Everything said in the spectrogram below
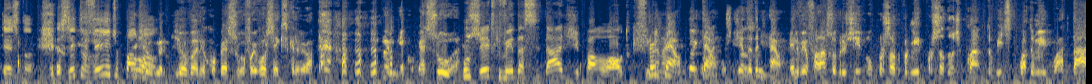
texto. Esse sujeito veio de Paulo Alto. Giovanni, a culpa é sua. Foi você que escreveu a pauta. Não é minha, a culpa é sua. Um sujeito que veio da cidade de Palo Alto, que fica Do na. Intel. O sujeito é. Ele veio falar sobre o, tipo, o processador, o processador de 4 bits 4004, tá?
